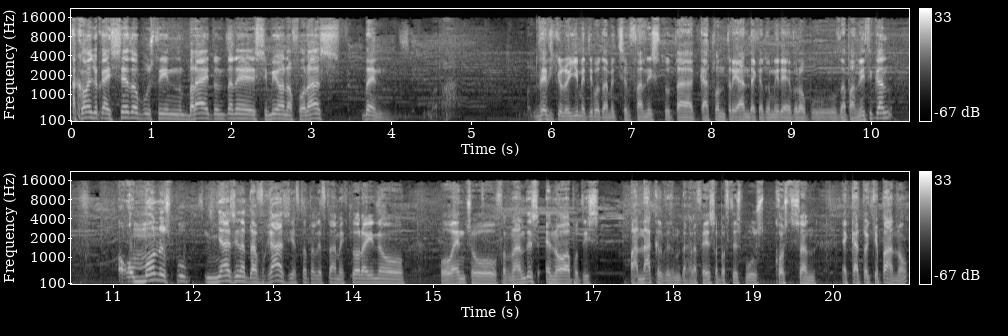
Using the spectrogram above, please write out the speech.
Ακόμα και ο Καϊσέδο που στην Brighton ήταν σημείο αναφοράς δεν, δεν δικαιολογεί με τίποτα με τις εμφανίσεις του τα 130 εκατομμύρια ευρώ που δαπανήθηκαν. Ο μόνος που μοιάζει να τα βγάζει αυτά τα λεφτά μέχρι τώρα είναι ο, ο Έντσο Φερνάντες ενώ από τις πανάκριβες μεταγραφές από αυτές που κόστησαν 100 και πάνω.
